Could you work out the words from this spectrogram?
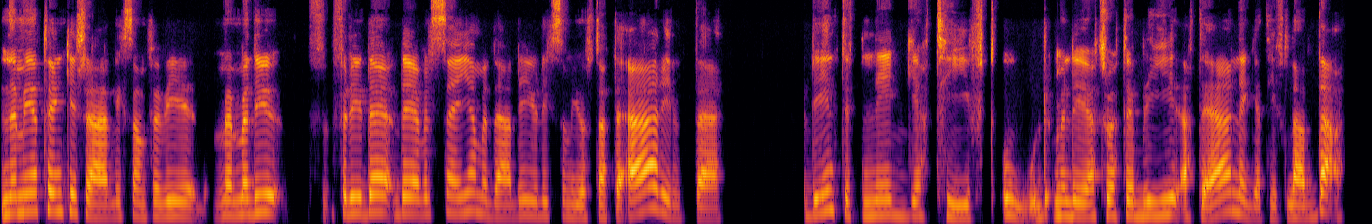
Nej, men jag tänker så här, liksom, för, vi, men, men det är ju, för det, det, det jag vill säga med det, det är ju liksom just att det är inte det är inte ett negativt ord, men det, jag tror att det blir att det är negativt laddat.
